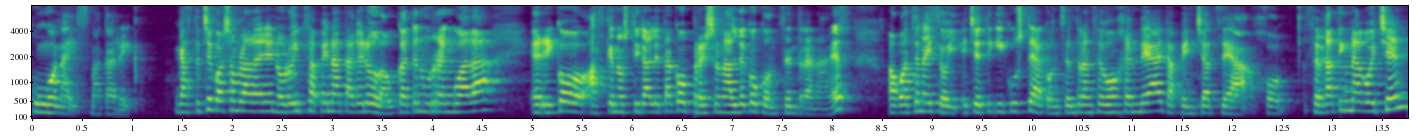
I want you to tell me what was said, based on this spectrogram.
jungo naiz bakarrik. Gaztetxeko asambladaren oroitzapena eta gero daukaten urrengoa da, herriko azken ostiraletako presonaldeko kontzentrana, ez? Aguatzen naiz hoi, etxetik ikustea kontzentran zegoen jendea eta pentsatzea, jo, zergatik nago etxen,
